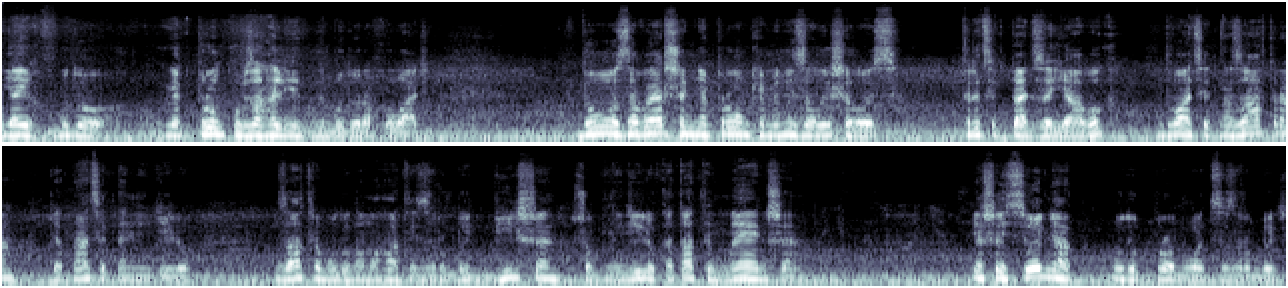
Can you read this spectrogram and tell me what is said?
Я їх буду, як промку взагалі не буду рахувати. До завершення промки мені залишилось 35 заявок, 20 на завтра, 15 на неділю. Завтра буду намагатись зробити більше, щоб в неділю катати менше. Я ще й сьогодні буду пробувати це зробити.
